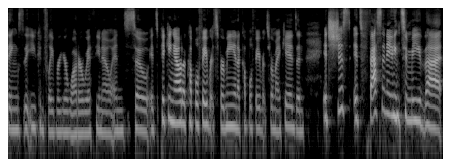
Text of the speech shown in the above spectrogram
things that you can flavor your water with, you know. And so it's picking out a couple favorites for me and a couple favorites for my kids. And it's just it's fascinating to me that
